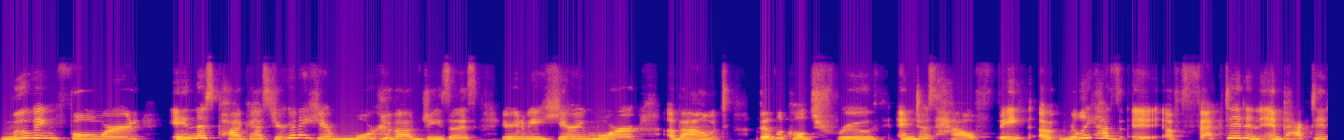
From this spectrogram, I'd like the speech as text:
moving forward in this podcast, you're going to hear more about Jesus. You're going to be hearing more about biblical truth and just how faith uh, really has eh, affected and impacted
